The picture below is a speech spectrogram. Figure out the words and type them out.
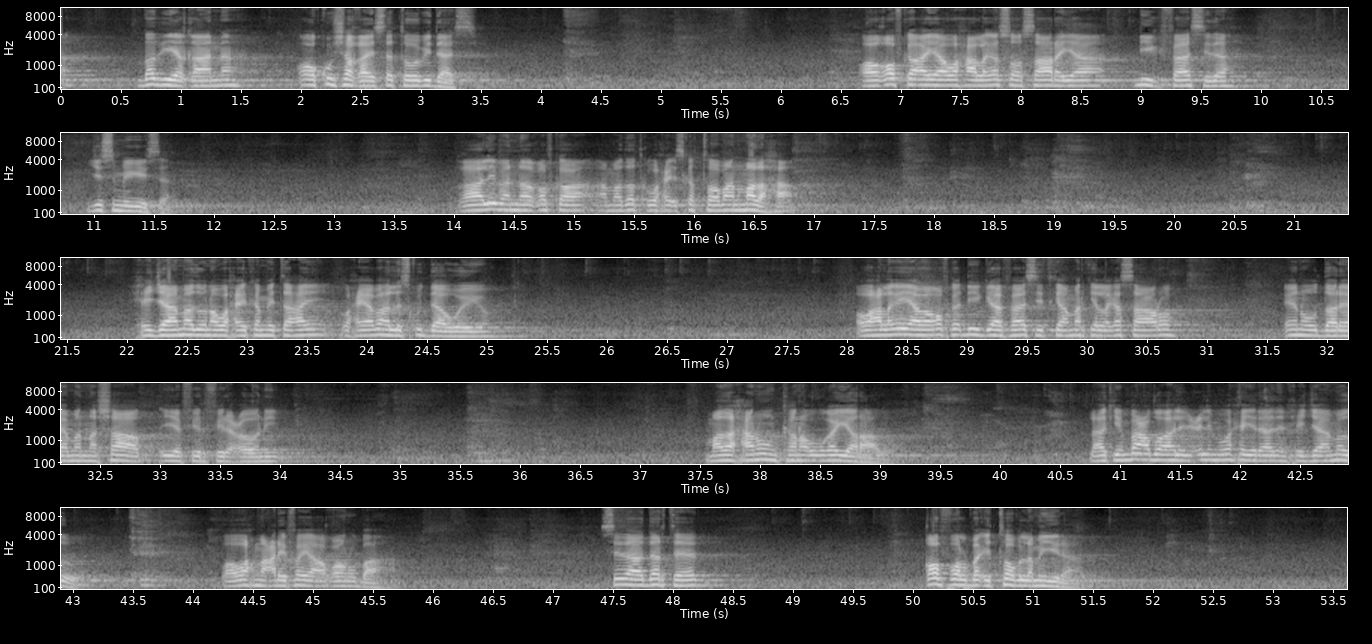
dad yaqaana oo ku shaqaysta toobiddaas oo qofka ayaa waxaa laga soo saarayaa dhiig faasida jismigiisa. Qaalibanna qofka ama dadku waxay iska toobaan madaxa. Xijaamaduna waxay ka mid tahay waxyaabaha la isku daaweeyo oo waxaa laga yaabaa qofka dhiigga faasidka markii laga saaro inuu dareemo nashaad iyo firfircooni. Madax xanuunkana uga yaraado. Laakiin bacdu ahlilcilmi waxay yidhahdeen xijaamadu waa wax macrifo iyo aqoon u baahan. Sidaa darteed qof walba itoob lama yidhaahdo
